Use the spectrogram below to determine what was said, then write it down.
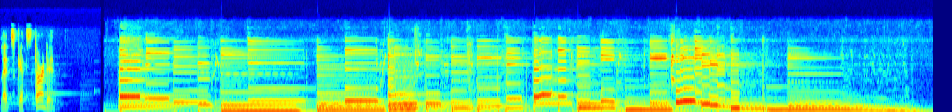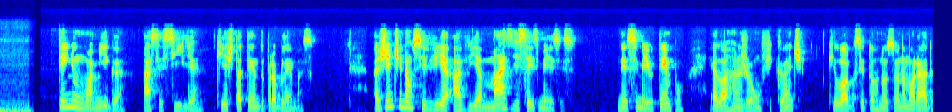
let's get started. A Cecília, que está tendo problemas. A gente não se via havia mais de seis meses. Nesse meio tempo, ela arranjou um ficante que logo se tornou seu namorado.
